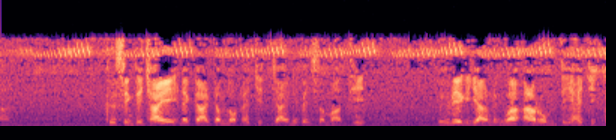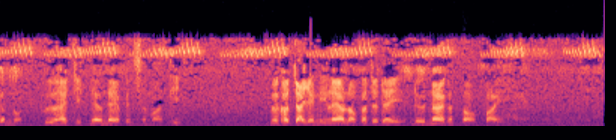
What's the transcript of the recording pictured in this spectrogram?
คือสิ่งที่ใช้ในการกำหนดให้จิตใจนี้เป็นสมาธิ หรือเรียกอีกอย่างหนึ่งว่าอารมณ์ที่ให้จิตกำหนด เพื่อให้จิตแน่วแน่เป็นสมาธิ เมื่อเข้าใจอย่างนี้แล้วเราก็จะได้เดินหน้ากันต่อไป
